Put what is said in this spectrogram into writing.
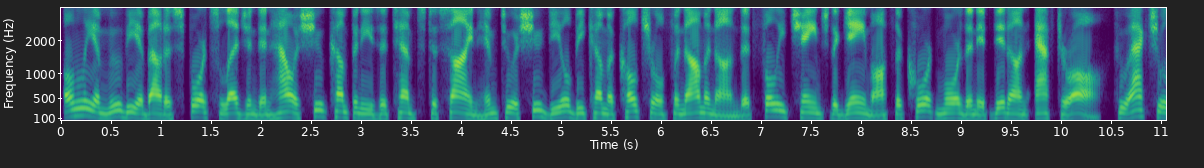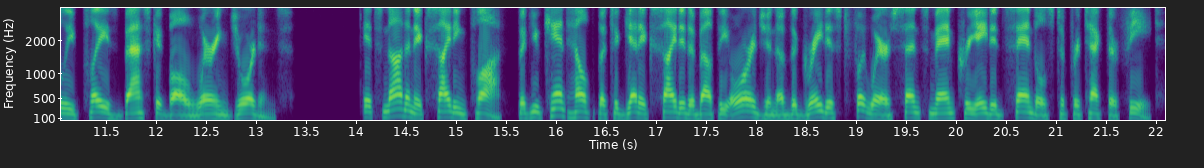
only a movie about a sports legend and how a shoe company's attempts to sign him to a shoe deal become a cultural phenomenon that fully changed the game off the court more than it did on, after all, who actually plays basketball wearing Jordans. It's not an exciting plot, but you can't help but to get excited about the origin of the greatest footwear since man created sandals to protect their feet.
